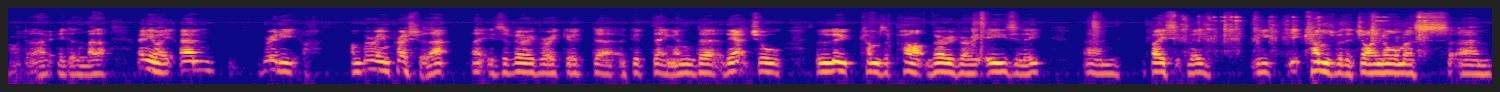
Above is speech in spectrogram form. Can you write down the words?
I don't know. It doesn't matter. Anyway, um, really, I'm very impressed with that. That is a very, very good, uh, a good thing. And uh, the actual the loop comes apart very, very easily. Um, basically you, it comes with a ginormous um,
